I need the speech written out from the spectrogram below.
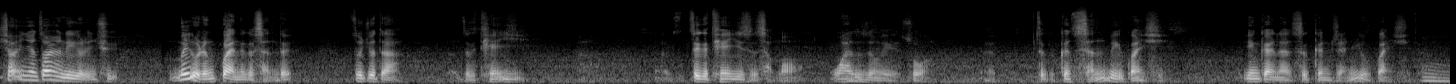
下一年照样的有人去，没有人怪那个神的，就觉得这个天意啊，这个天意是什么？我还是认为说，呃，这个跟神没有关系，应该呢是跟人有关系的。嗯，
